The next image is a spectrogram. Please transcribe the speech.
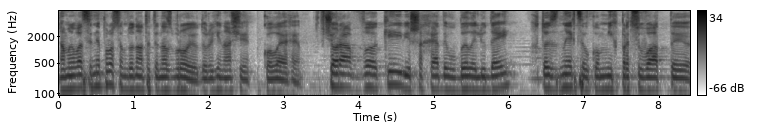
А ми вас і не просимо донатити на зброю, дорогі наші колеги. Вчора в Києві шахеди вбили людей. Хтось з них цілком міг працювати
